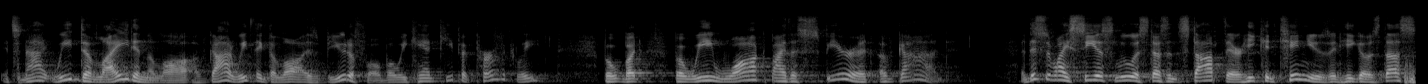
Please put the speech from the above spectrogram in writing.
It's not, we delight in the law of God. We think the law is beautiful, but we can't keep it perfectly. But, but, but we walk by the Spirit of God. And this is why C.S. Lewis doesn't stop there. He continues and he goes, Thus,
